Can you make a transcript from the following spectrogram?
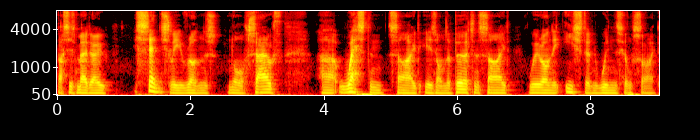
Bass's Meadow essentially runs north-south. Uh, western side is on the Burton side, we're on the eastern Winshill side.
